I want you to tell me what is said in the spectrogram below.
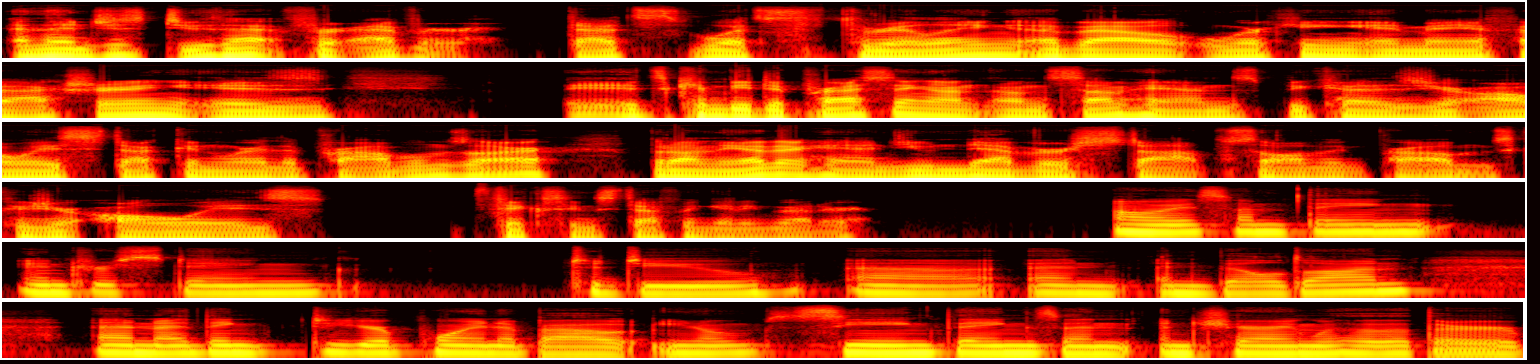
and then just do that forever that's what's thrilling about working in manufacturing is it can be depressing on, on some hands because you're always stuck in where the problems are but on the other hand you never stop solving problems because you're always fixing stuff and getting better always something interesting to do uh, and and build on. And I think to your point about you know seeing things and, and sharing with other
